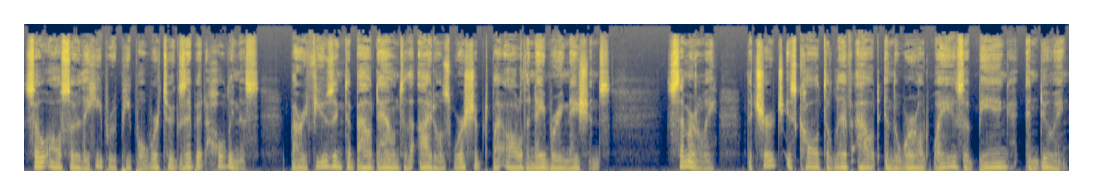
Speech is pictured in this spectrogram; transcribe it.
So also the Hebrew people were to exhibit holiness by refusing to bow down to the idols worshipped by all the neighboring nations. Similarly, the church is called to live out in the world ways of being and doing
